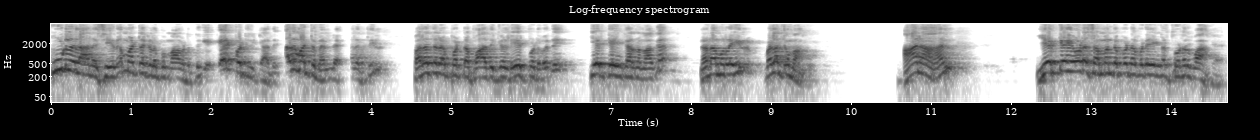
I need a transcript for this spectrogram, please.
கூடுதலான சேதம் மட்டக்களப்பு மாவட்டத்துக்கு ஏற்பட்டிருக்காது. அது மட்டுமல்ல காலத்தில் பலதரப்பட்ட பாதிப்புகள் ஏற்படுவது இயற்கையின் காரணமாக நடைமுறையில் விளக்கமாகும் ஆனால் இயற்கையோடு சம்பந்தப்பட்ட விடயங்கள் தொடர்பாக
